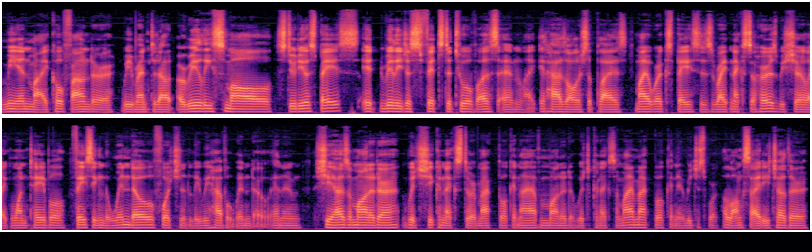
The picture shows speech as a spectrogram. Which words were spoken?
Me and my co founder, we rented out a really small studio space. It really just fits the two of us and like it has all our supplies. My workspace is right next to hers. We share like one table facing the window. Fortunately, we have a window. And then she has a monitor which she connects to her MacBook, and I have a monitor which connects to my MacBook. And then we just work alongside each other.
